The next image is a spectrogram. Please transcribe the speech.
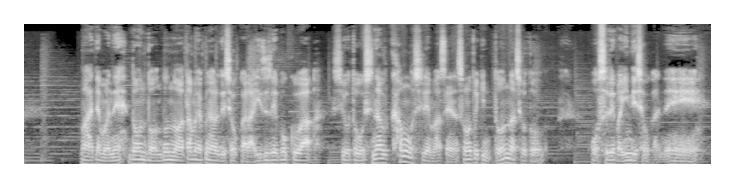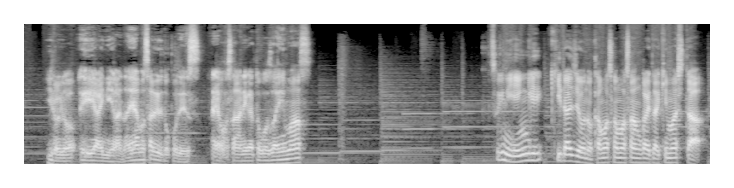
まあでもね、どんどんどんどん頭良くなるでしょうから、いずれ僕は仕事を失うかもしれません。その時にどんな仕事をすればいいんでしょうかね。いろいろ AI には悩まされるところです。あやほさんありがとうございます。次に演劇ラジオのかまさまさんがいただきました。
